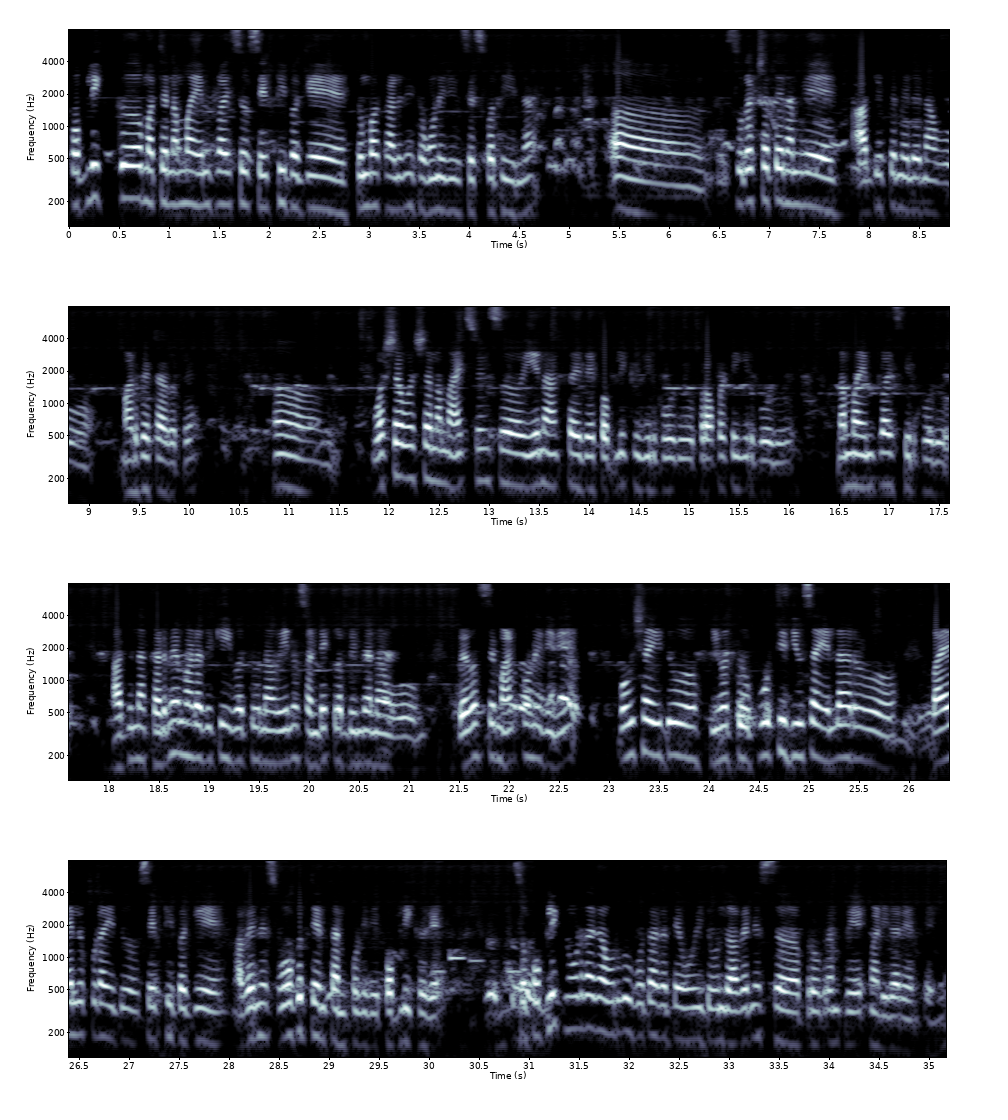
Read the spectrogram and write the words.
ಪಬ್ಲಿಕ್ ಮತ್ತೆ ನಮ್ಮ ಎಂಪ್ಲಾಯೀಸ್ ಸೇಫ್ಟಿ ಬಗ್ಗೆ ತುಂಬ ಕಾಳಜಿ ತಗೊಂಡಿದ್ದೀವಿ ಸೆಸ್ಪತಿಯಿಂದ ಸುರಕ್ಷತೆ ನಮಗೆ ಆದ್ಯತೆ ಮೇಲೆ ನಾವು ಮಾಡಬೇಕಾಗುತ್ತೆ. ವರ್ಷ ವರ್ಷ ನಮ್ಮ ಆಕ್ಸಿಡೆಂಟ್ಸ್ ಏನಾಗ್ತಾ ಇದೆ? ಪಬ್ಲಿಕ್ಗೆ ಇರ್ಬೋದು ಪ್ರಾಪರ್ಟಿಗೆ ಇರ್ಬೋದು ನಮ್ಮ ಎಂಪ್ಲಾಯ್ಸ್ ಇರ್ಬೋದು ಅದನ್ನ ಕಡಿಮೆ ಮಾಡೋದಕ್ಕೆ ಇವತ್ತು ನಾವೇನು ಸಂಡೇ ಕ್ಲಬ್ಬಿಂದ ನಾವು ವ್ಯವಸ್ಥೆ ಮಾಡ್ಕೊಂಡಿದ್ದೀವಿ. ಬಹುಶಃ ಇದು ಇವತ್ತು ಪೂರ್ತಿ ದಿವಸ ಎಲ್ಲರೂ ಬಾಯಲ್ಲೂ ಕೂಡ ಇದು ಸೇಫ್ಟಿ ಬಗ್ಗೆ ಅವೇರ್ನೆಸ್ ಹೋಗುತ್ತೆ ಅಂತ ಅನ್ಕೊಂಡಿದೀವಿ ಪಬ್ಲಿಕ್ಗೆ ಸೊ ಪಬ್ಲಿಕ್ ನೋಡಿದಾಗ ಅವ್ರಿಗೂ ಗೊತ್ತಾಗುತ್ತೆ, ಓ, ಇದು ಒಂದು ಅವೇರ್ನೆಸ್ ಪ್ರೋಗ್ರಾಮ್ ಕ್ರಿಯೇಟ್ ಮಾಡಿದ್ದಾರೆ ಅಂತೇಳಿ.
